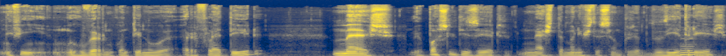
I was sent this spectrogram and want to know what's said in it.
Enfim, o governo continua a refletir, mas eu posso lhe dizer, nesta manifestação, por exemplo, do dia hum. 3,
